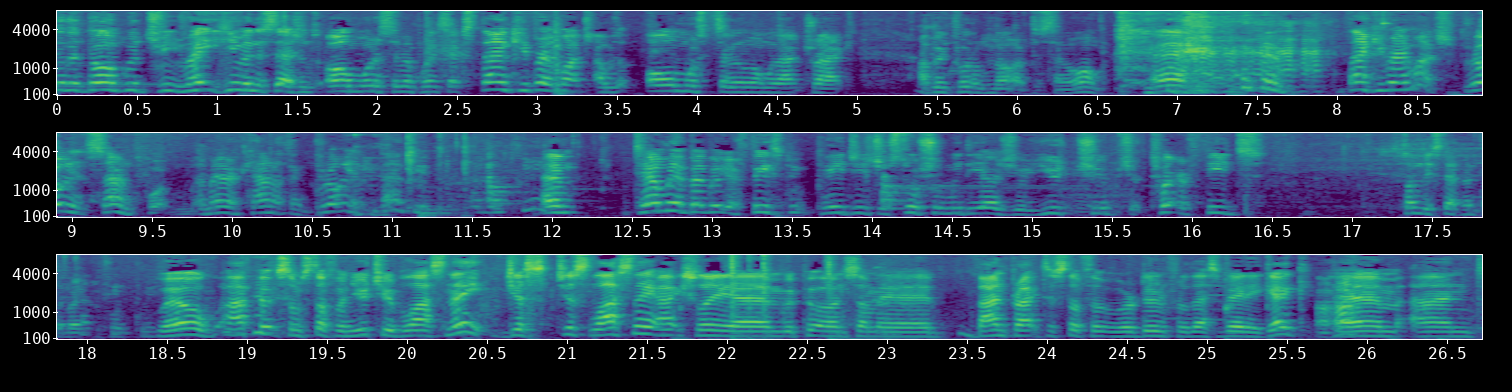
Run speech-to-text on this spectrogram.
Under the Dogwood Tree, right here in the sessions, on 107.6. Thank you very much. I was almost singing along with that track. I've been told I'm not allowed to sing along. Uh, thank you very much. Brilliant sound. What Americana thing. Brilliant. Thank you. Um, tell me a bit about your Facebook pages, your social medias, your YouTubes, your Twitter feeds. Somebody step into the microphone, please. Well, I put some stuff on YouTube last night. Just just last night, actually, um, we put on some uh, band practice stuff that we were doing for this very gig. Uh-huh. Um, and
